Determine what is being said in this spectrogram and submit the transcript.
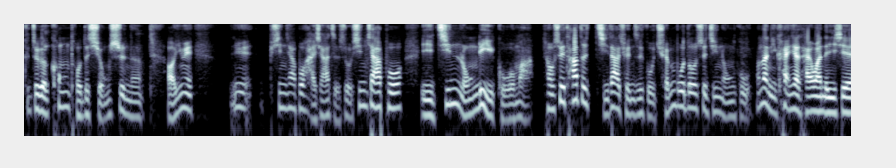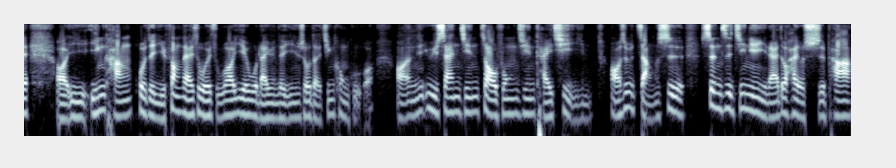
这个空头的熊市呢？啊，因为因为新加坡海峡指数，新加坡以金融立国嘛，哦，所以它的几大权值股全部都是金融股。那你看一下台湾的一些哦，以银行或者以放贷作为主要业务来源的营收的金控股哦，啊，你玉山金、兆丰金、台气银哦，是不是涨势甚至今年以来都还有十趴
